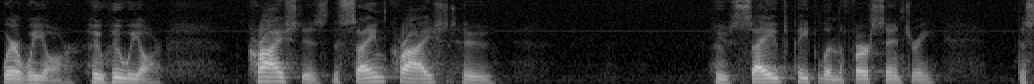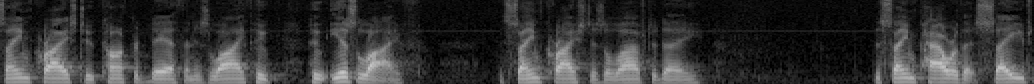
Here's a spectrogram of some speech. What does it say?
where we are, who, who we are. Christ is the same Christ who, who saved people in the first century, the same Christ who conquered death in his life, who, who is life. The same Christ is alive today. The same power that saved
